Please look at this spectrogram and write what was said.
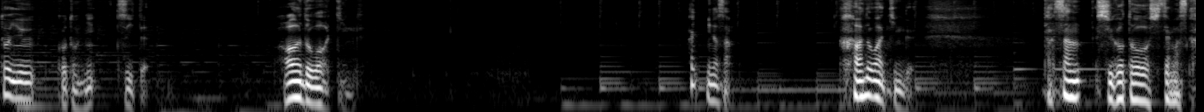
ということについて。ハードワーキング。はい皆さん。ハードワーキング。たくさん仕事をしてますか？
